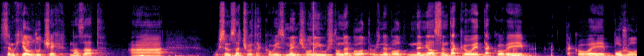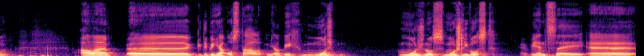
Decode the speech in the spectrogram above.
jsem chtěl do Čech nazad a už jsem začal takový zmenšený, už to nebylo, už nebylo, neměl jsem takový, takový, takový požon, ale e, kdybych já ostal, měl bych mož, možnost, možlivost więcej e,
